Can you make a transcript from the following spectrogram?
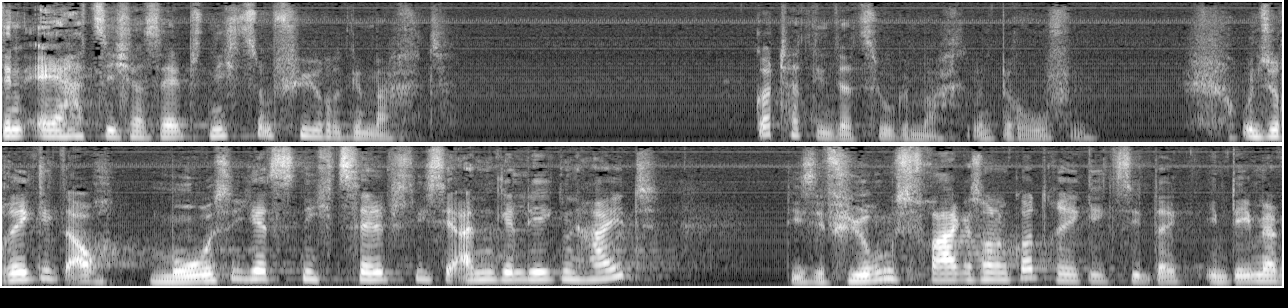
denn er hat sich ja selbst nicht zum Führer gemacht. Gott hat ihn dazu gemacht und berufen. Und so regelt auch Mose jetzt nicht selbst diese Angelegenheit, diese Führungsfrage, sondern Gott regelt sie, indem er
